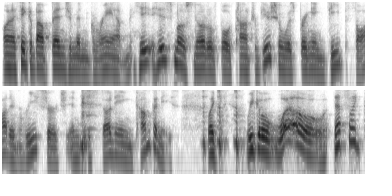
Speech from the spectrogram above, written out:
When I think about Benjamin Graham, he, his most notable contribution was bringing deep thought and research into studying companies. Like we go, whoa, that's like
